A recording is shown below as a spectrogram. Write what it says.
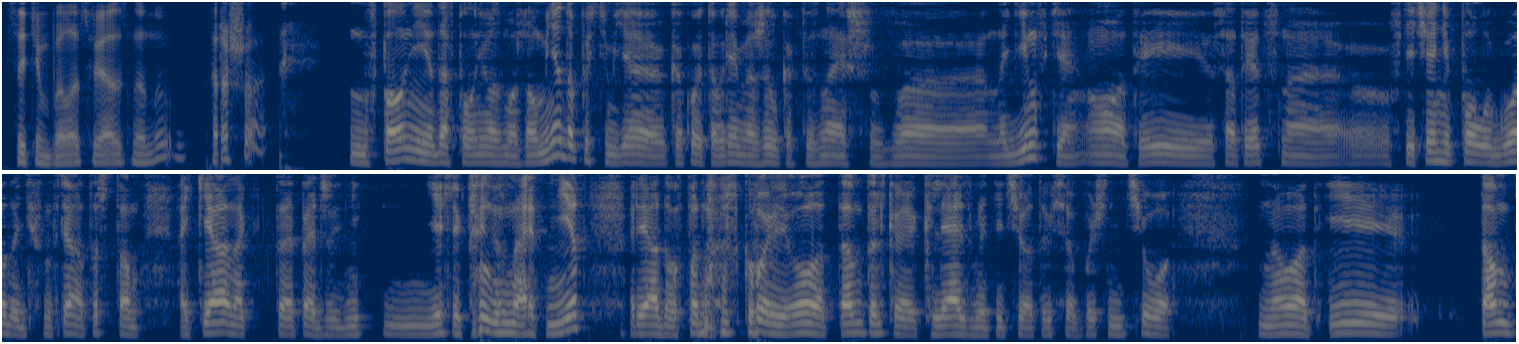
с этим было связано. Ну, хорошо. Ну, вполне, да, вполне возможно. У меня, допустим, я какое-то время жил, как ты знаешь, в Ногинске, вот, и, соответственно, в течение полугода, несмотря на то, что там океана, опять же, не, если кто не знает, нет рядом в Подмосковье, вот, там только Клязьма течет, и все, больше ничего. Ну вот, и там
